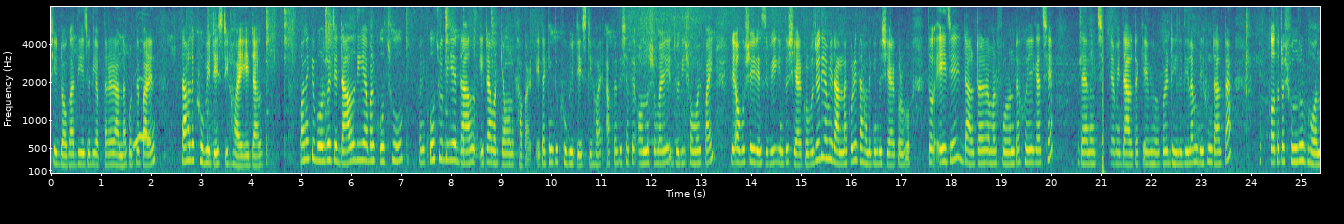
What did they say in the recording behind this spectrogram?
সেই ডগা দিয়ে যদি আপনারা রান্না করতে পারেন, তাহলে খুবই টেস্টি হয় এই ডাল। অনেকে বলবে যে ডাল দিয়ে আবার কচু মানে কচু দিয়ে ডাল, এটা আবার কেমন খাবার? এটা কিন্তু খুবই টেস্টি হয়। আপনাদের সাথে অন্য সময় যদি সময় পাই অবশ্যই রেসিপি কিন্তু শেয়ার করব। যদি আমি রান্না করি, তাহলে কিন্তু শেয়ার করব। তো এই যে ডালটার আমার ফোড়নটা হয়ে গেছে দেন হচ্ছে আমি ডালটাকে এভাবে করে ঢেলে দিলাম। দেখুন ডালটা কতটা সুন্দর ঘন।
